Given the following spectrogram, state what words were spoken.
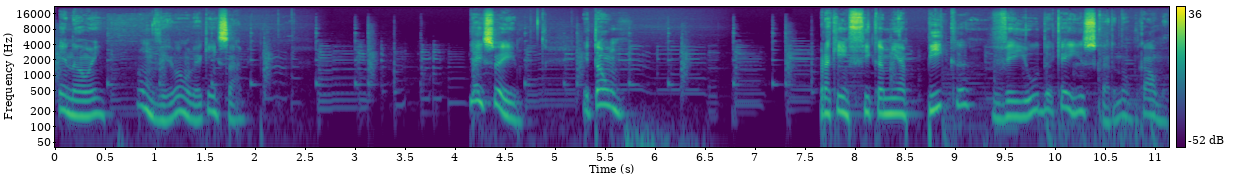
Quem não, hein? Vamos ver, vamos ver, quem sabe. E é isso aí. Então, para quem fica minha pica veiuda, que é isso, cara? Não, calma.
